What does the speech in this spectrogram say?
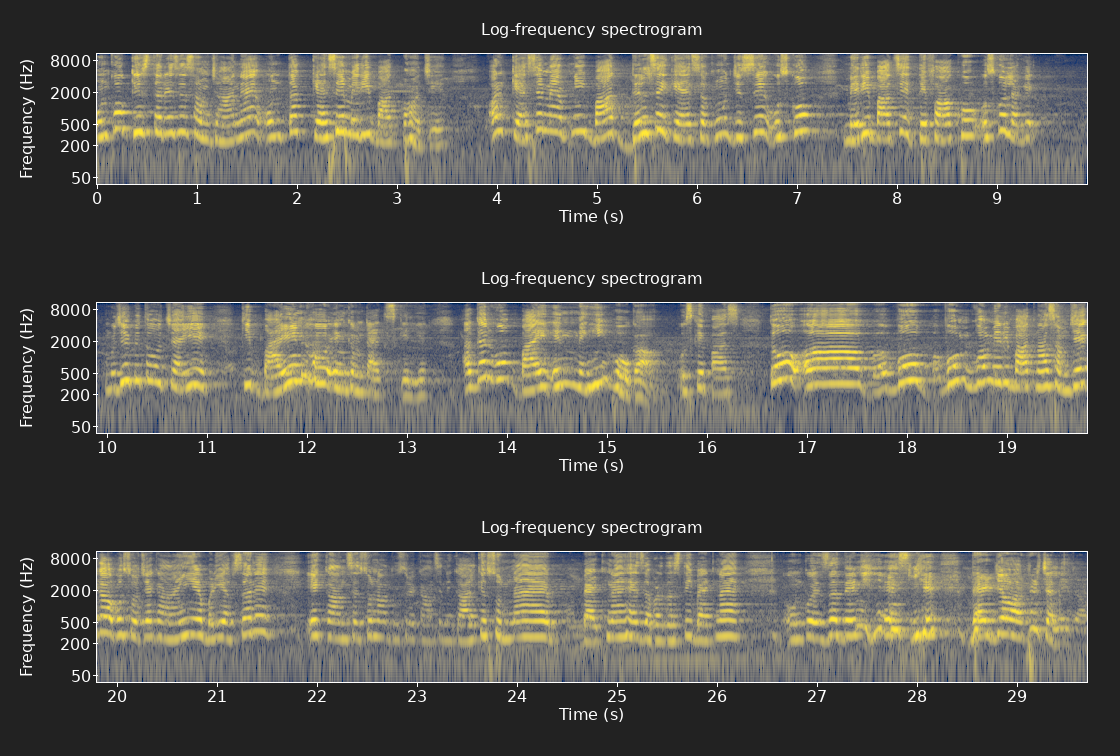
उनको किस तरह से समझाना है उन तक कैसे मेरी बात पहुँचे और कैसे मैं अपनी बात दिल से कह सकूँ जिससे उसको मेरी बात से इत्तेफाक हो उसको लगे। मुझे भी तो चाहिए कि बाई इन हो इनकम टैक्स के लिए। अगर वो बाई इन नहीं होगा उसके पास तो आ, वो वो वो मेरी बात ना समझेगा वो सोचेगा हाँ ही है बड़ी अफसर है एक कान से सुना दूसरे कान से निकाल के सुनना है बैठना है ज़बरदस्ती बैठना है उनको इज़्ज़त देनी है इसलिए बैठ जाओ और फिर चले जाओ।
